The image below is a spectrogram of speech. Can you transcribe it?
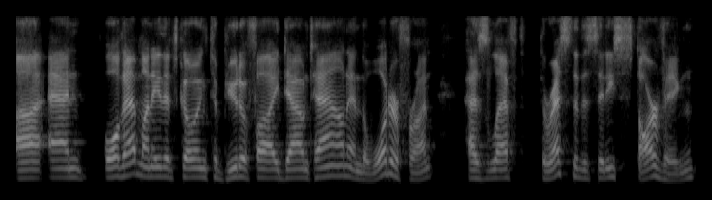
uh, and all that money that's going to beautify downtown and the waterfront has left the rest of the city starving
